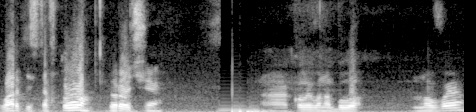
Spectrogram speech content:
Вартість авто, до речі, коли воно було нове,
